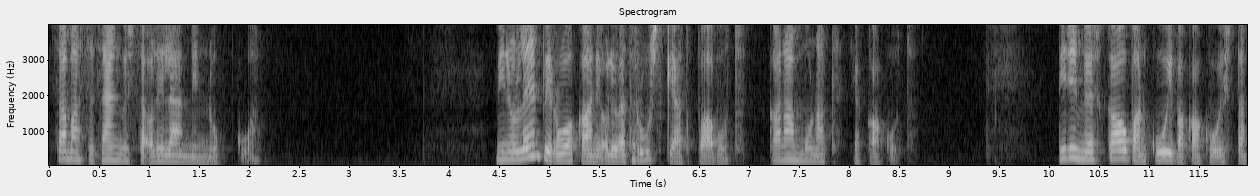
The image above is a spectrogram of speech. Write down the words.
Samassa sängyssä oli lämmin nukkua. Minun lempiruokaani olivat ruskeat pavut, kananmunat ja kakut. Pidin myös kaupan kuivakakuista,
